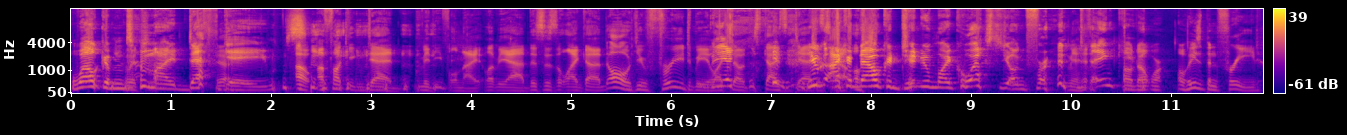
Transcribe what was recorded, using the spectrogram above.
Welcome to my death games. Oh, a fucking dead medieval knight. Let me add. This isn't like a oh you freed me. Like Yeah. no, this guy's dead. You, I can now continue my quest, young friend. Thank you. Oh, don't worry. Oh, he's been freed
